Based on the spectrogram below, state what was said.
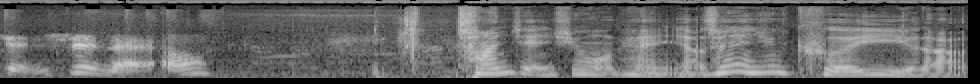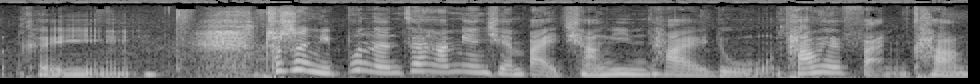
简讯哎哦。传简讯我看一下，传简讯可以了，可以，就是你不能在他面前摆强硬态度，他会反抗。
